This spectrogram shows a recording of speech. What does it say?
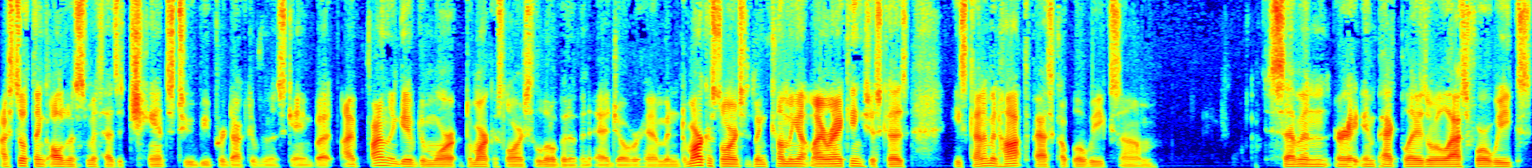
I still think Aldon Smith has a chance to be productive in this game. But I finally gave DeMar- Demarcus Lawrence a little bit of an edge over him. And Demarcus Lawrence has been coming up my rankings just because he's kind of been hot the past couple of weeks. Um, seven or eight impact plays over the last four weeks.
